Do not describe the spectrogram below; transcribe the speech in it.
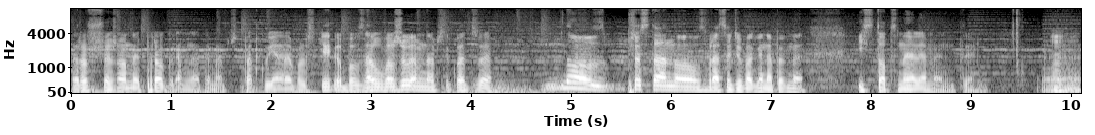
rozszerzony program na temat przypadku Jana Wolskiego, bo zauważyłem na przykład, że no, przestano zwracać uwagę na pewne istotne elementy e, Mhm.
